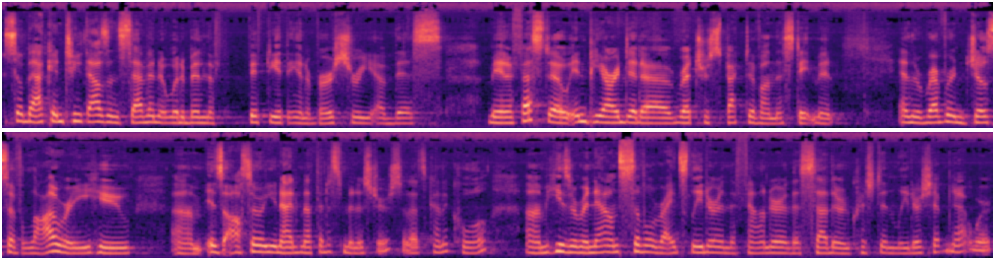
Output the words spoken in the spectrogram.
So back in 2007, it would have been the 50th anniversary of this manifesto. NPR did a retrospective on the statement, and the Reverend Joseph Lowery, who um, is also a United Methodist minister, so that's kind of cool. Um, he's a renowned civil rights leader and the founder of the Southern Christian Leadership Network.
